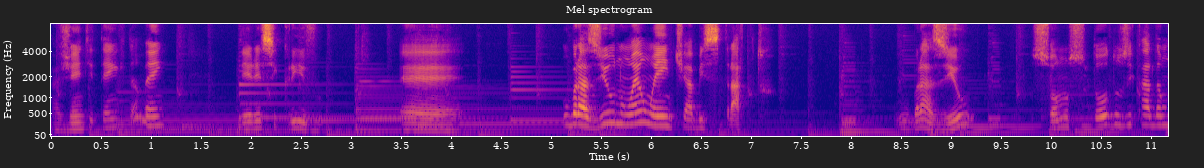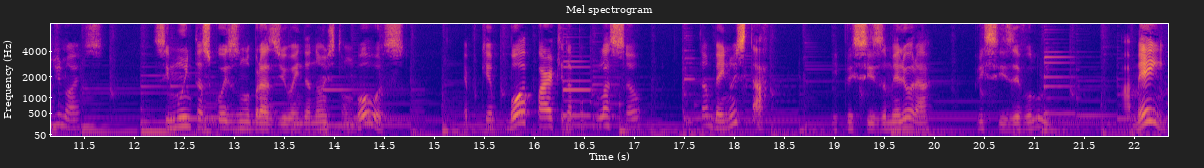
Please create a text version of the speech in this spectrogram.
a gente tem que também ter esse crivo. É... O Brasil não é um ente abstrato. O Brasil somos todos e cada um de nós. Se muitas coisas no Brasil ainda não estão boas, é porque boa parte da população também não está e precisa melhorar, precisa evoluir. Amém?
